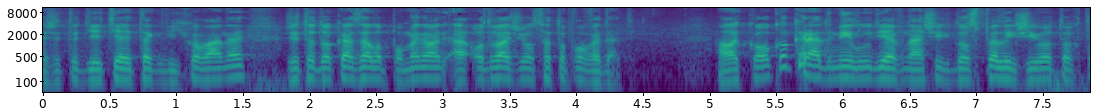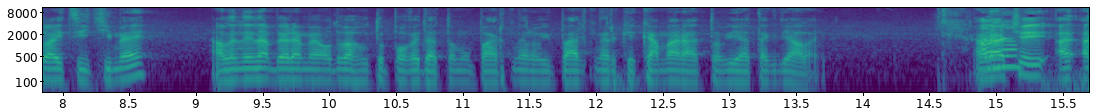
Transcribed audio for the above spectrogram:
že to dieťa je tak vychované, že to dokázalo pomenovať a odvážilo sa to povedať. Ale koľkokrát my ľudia v našich dospelých životoch to aj cítime, ale nenabereme odvahu to povedať tomu partnerovi, partnerke, kamarátovi a tak ďalej. A Ono- radšej, a, a,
